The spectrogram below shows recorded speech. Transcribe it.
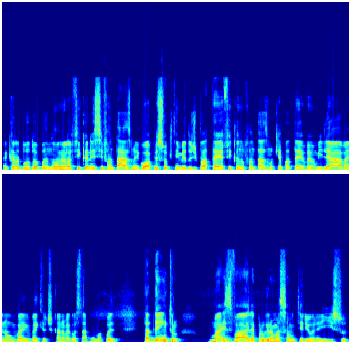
aquela dor do abandono. Ela fica nesse fantasma. Igual a pessoa que tem medo de plateia fica no fantasma que a plateia vai humilhar, vai, não, vai, vai criticar, não vai gostar. Mesma coisa. Tá dentro. Mais vale a programação interior. É isso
